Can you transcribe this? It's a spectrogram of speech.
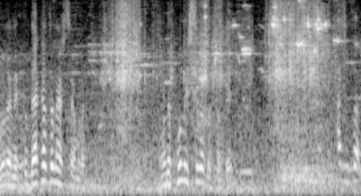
বলেন একটু দেখার জন্য আসছে আমরা। আমাদের পুলিশ ছিল তোর সাথে। আসুন স্যার।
